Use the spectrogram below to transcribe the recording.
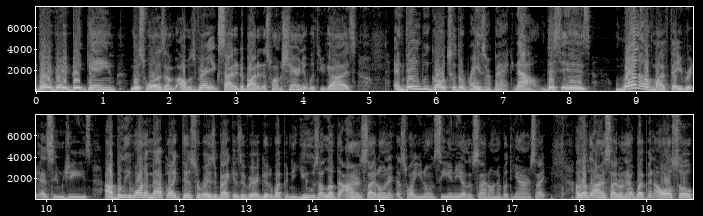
Very, very big game. This was. Um, I was very excited about it. That's why I'm sharing it with you guys. And then we go to the Razorback. Now, this is one of my favorite SMGs. I believe on a map like this, the Razorback is a very good weapon to use. I love the iron sight on it. That's why you don't see any other sight on it but the iron sight. I love the iron sight on that weapon. I also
